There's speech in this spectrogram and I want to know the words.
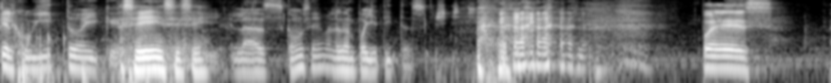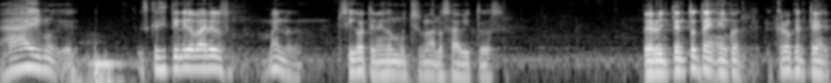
Que el juguito y que Sí, sí, sí. las, ¿cómo se llama? Las ampolletitas. Pues. Ay, es que sí he tenido varios. Bueno, sigo teniendo muchos malos hábitos. Pero intento, te- creo que te-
